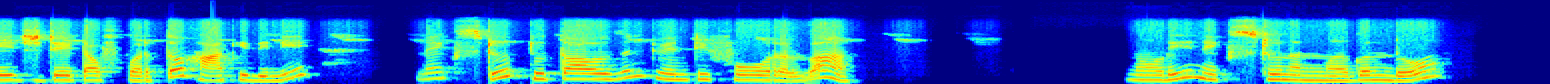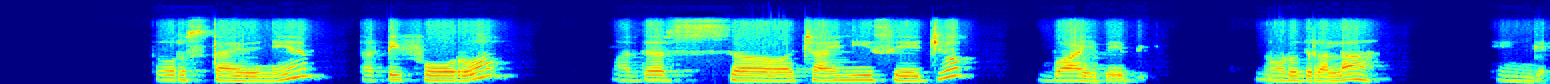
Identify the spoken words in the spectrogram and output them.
age date of birth ಹಾಕಿದ್ದೀನಿ next two thousand twenty four ಅಲ್ವಾ? ನೋಡಿ ನೆಕ್ಸ್ಟ್ ನನ್ನ ಮಗಂದು ತೋರಿಸ್ತಾ ಇದ್ದೀನಿ. Thirty four mother's Chinese age boy baby ನೋಡಿದ್ರಲ್ಲ? ಹಿಂಗೆ.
